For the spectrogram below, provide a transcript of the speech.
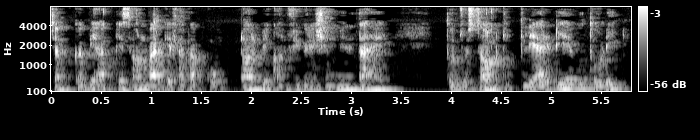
जब कभी आपके साउंड बार के साथ आपको डॉल्बी कॉन्फ़िगरेशन मिलता है तो जो साउंड की क्लियरिटी है, वो थोड़ी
